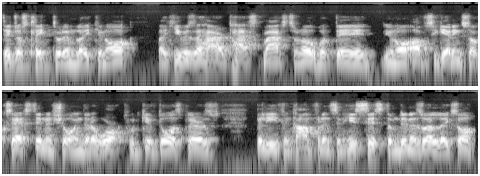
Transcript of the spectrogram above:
They just clicked with him, like you know like he was a hard taskmaster no, but they, you know, obviously getting success in and showing that it worked would give those players belief and confidence in his system then as well. Like so,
